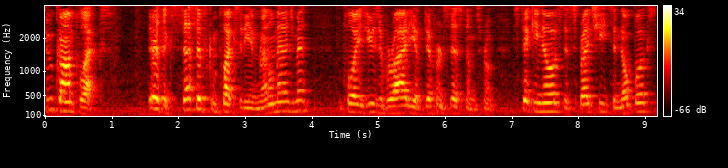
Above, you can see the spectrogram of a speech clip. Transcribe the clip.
too complex. There is excessive complexity in rental management. Employees use a variety of different systems from sticky notes to spreadsheets and notebooks.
